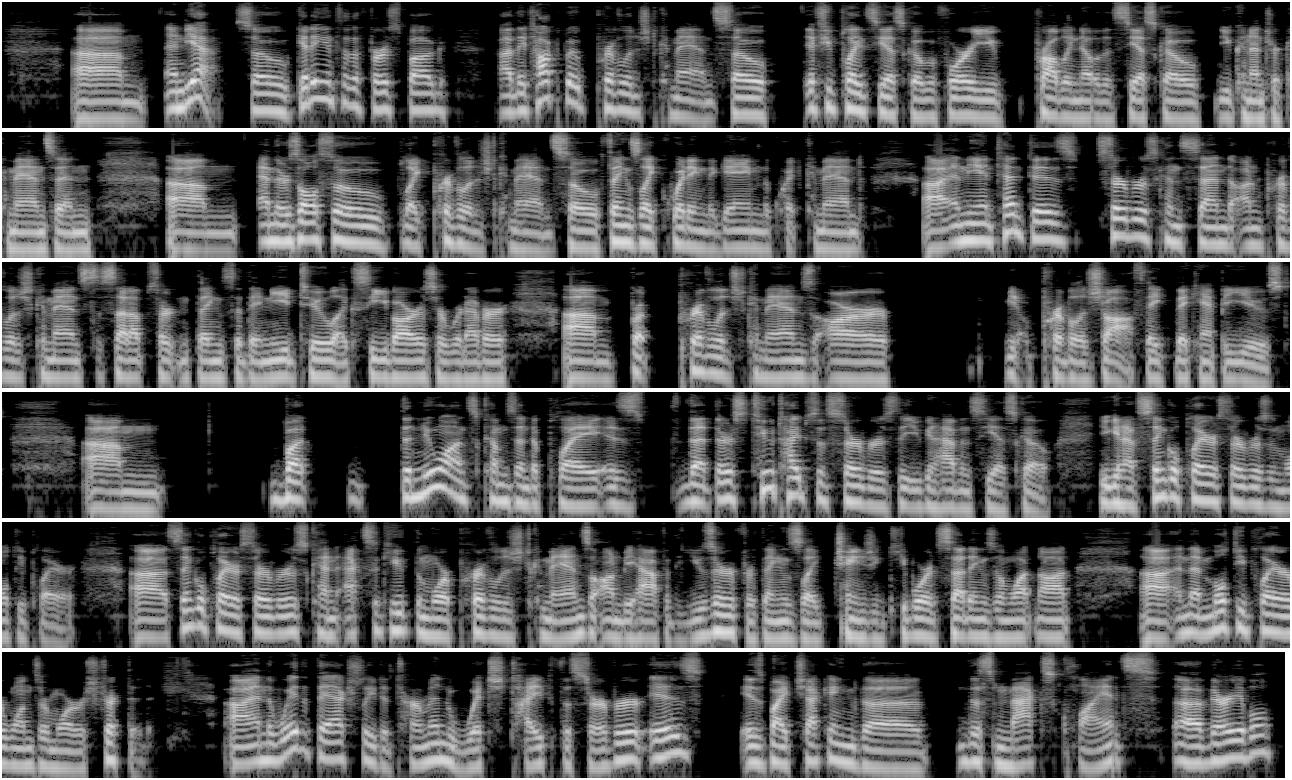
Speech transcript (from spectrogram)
Um, and yeah, so getting into the first bug, uh, they talked about privileged commands. So if you played CS:GO before, you probably know that CS:GO you can enter commands in, um, and there's also like privileged commands. So things like quitting the game, the quit command, uh, and the intent is servers can send unprivileged commands to set up certain things that they need to, like CVARs or whatever. Um, but privileged commands are, you know, privileged off. They they can't be used. Um, but the nuance comes into play is that there's two types of servers that you can have in CS:GO. You can have single player servers and multiplayer. Uh, single player servers can execute the more privileged commands on behalf of the user for things like changing keyboard settings and whatnot. Uh, and then multiplayer ones are more restricted. Uh, and the way that they actually determine which type the server is is by checking the this max clients uh, variable.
